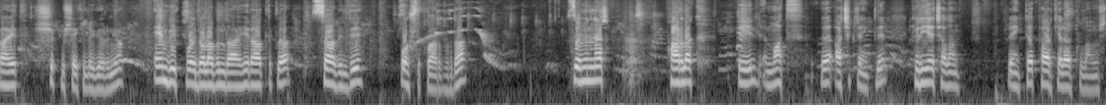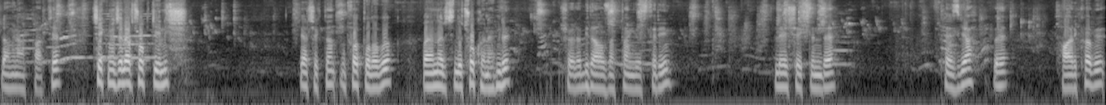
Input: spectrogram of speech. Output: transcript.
gayet şık bir şekilde görünüyor. En büyük boy dolabın dahi rahatlıkla sığabildiği boşluk var burada. Zeminler parlak değil, mat ve açık renkli. Griye çalan renkte parkeler kullanılmış. Laminat parke. Çekmeceler çok geniş. Gerçekten mutfak dolabı bayanlar için de çok önemli. Şöyle bir daha uzaktan göstereyim. L şeklinde tezgah ve harika bir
